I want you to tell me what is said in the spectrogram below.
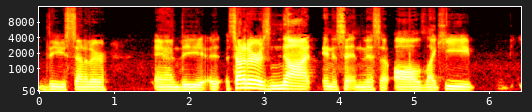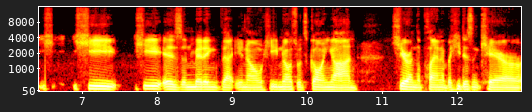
the senator, and the uh, senator is not innocent in this at all. Like he he- he is admitting that you know he knows what's going on here on the planet but he doesn't care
